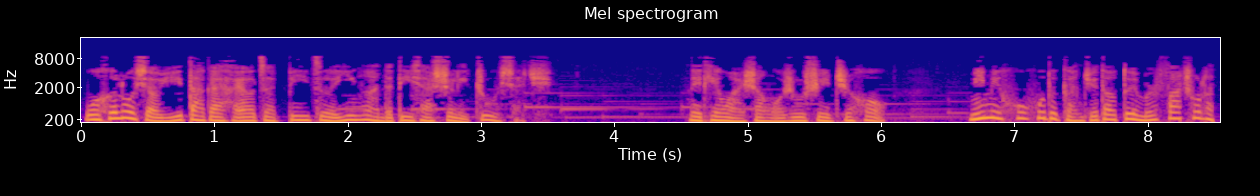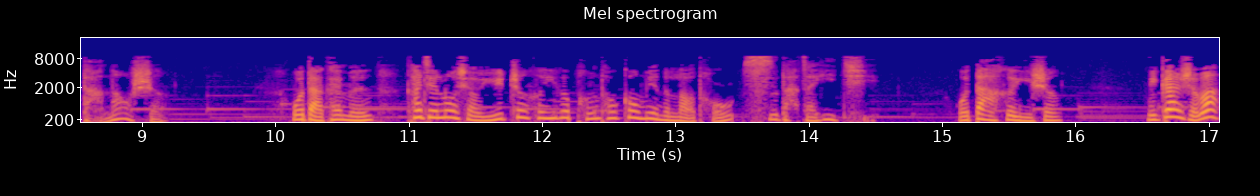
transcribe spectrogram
我和骆小鱼大概还要在逼仄阴暗的地下室里住下去。那天晚上我入睡之后，迷迷糊糊的感觉到对门发出了打闹声。我打开门，看见骆小鱼正和一个蓬头垢面的老头厮打在一起。我大喝一声：“你干什么？”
